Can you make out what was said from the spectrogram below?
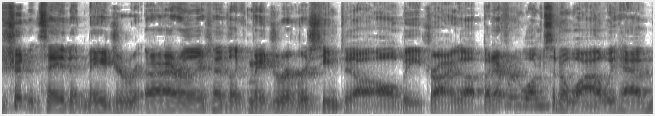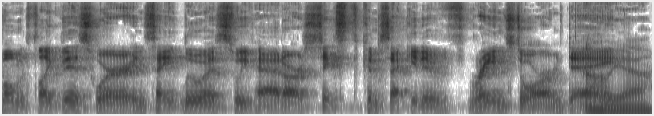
shouldn't say that major. I earlier said like major rivers seem to all be drying up, but every once in a while we have moments like this where in St. Louis we've had our sixth consecutive rainstorm day. Oh, yeah.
